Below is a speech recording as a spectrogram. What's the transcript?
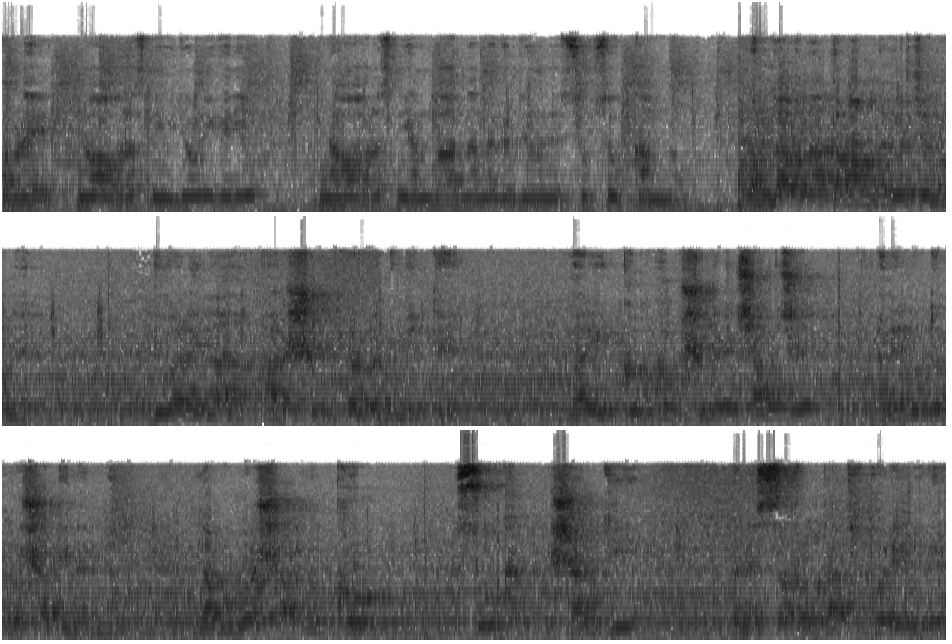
આપણે નવા વર્ષની ઉજવણી કરીએ. નવા વર્ષની અમદાવાદના નગરજનોને શુભ શુભકામનાઓ. અમદાવાદના તમામ નગરજનોને દિવાળીના આ શુભ પર્વ નિમિત્તે મારી ખૂબ ખૂબ શુભેચ્છાઓ છે અને નૂતન વર્ષાભિનંદન નવું વર્ષ આપનું ખૂબ સુખ શાંતિ અને સફળતાથી ભરેલું રહે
